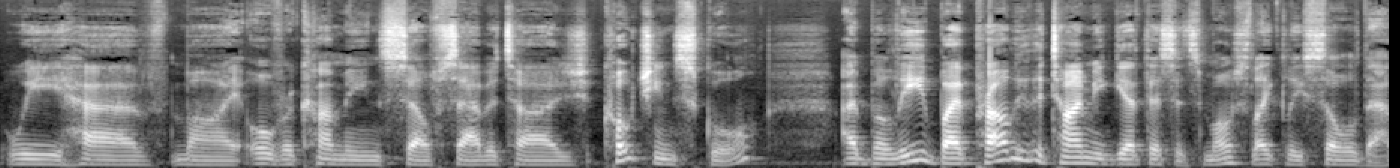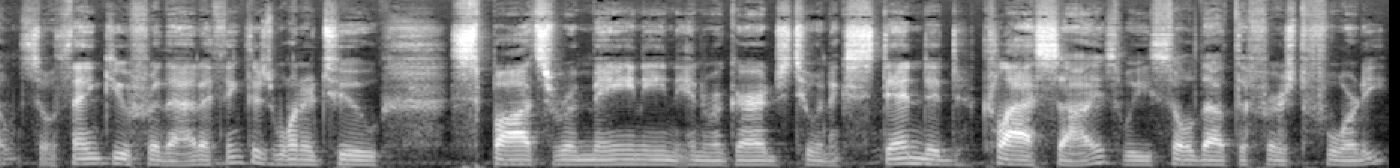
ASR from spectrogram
we have my Overcoming Self Sabotage Coaching School. I believe by probably the time you get this, it's most likely sold out. So thank you for that. I think there's one or two spots remaining in regards to an extended class size. We sold out the first 40.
